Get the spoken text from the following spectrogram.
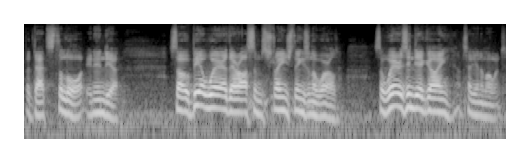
but that's the law in India. So be aware there are some strange things in the world. So where is India going? I'll tell you in a moment.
